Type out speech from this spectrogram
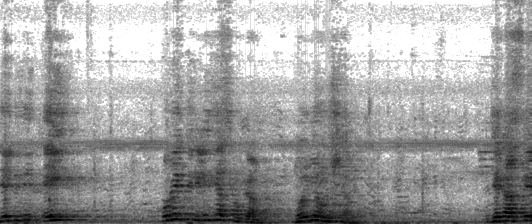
যে এই কোন একটি রিলিজিয়াস প্রোগ্রাম ধর্মীয় অনুষ্ঠান, যেটা আজকে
